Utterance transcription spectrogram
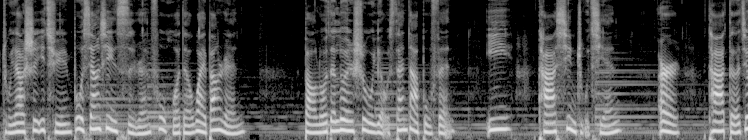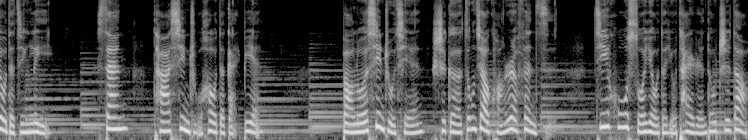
主要是一群不相信死人复活的外邦人。保罗的论述有三大部分：一、他信主前；二、他得救的经历；三、他信主后的改变。保罗信主前是个宗教狂热分子，几乎所有的犹太人都知道。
